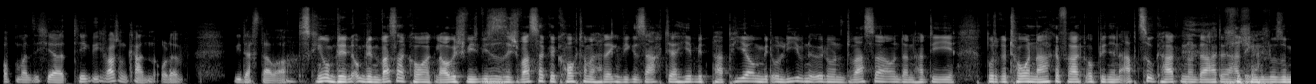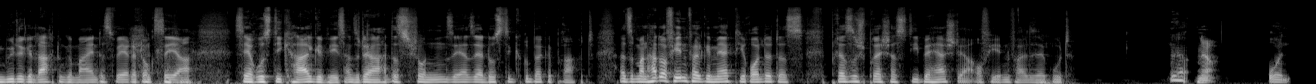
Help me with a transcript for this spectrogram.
ob man sich ja täglich waschen kann oder wie das da war. Es ging um den, um den Wasserkocher, glaube ich, wie, wie sie sich Wasser gekocht haben. Man hat irgendwie gesagt, ja, hier mit Papier und mit Olivenöl und Wasser. Und dann hat die Moderatorin nachgefragt, ob die den Abzug hatten. Und da hat er halt irgendwie nur so müde gelacht und gemeint, das wäre doch sehr, sehr rustikal gewesen. Also der hat das schon sehr, sehr lustig rübergebracht. Also man hat auf jeden Fall gemerkt, die Rolle des Pressesprechers, die beherrscht er auf jeden Fall sehr gut. Ja. ja. Und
